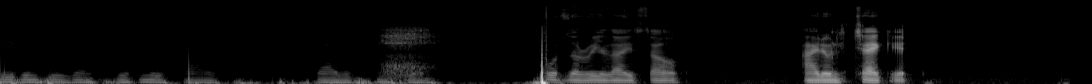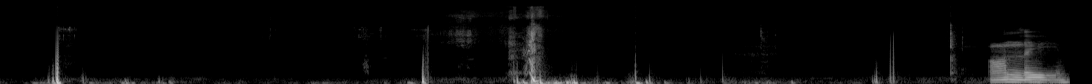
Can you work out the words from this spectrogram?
Even you want to give me five thousand tokens the relay, so I don't check it. Only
